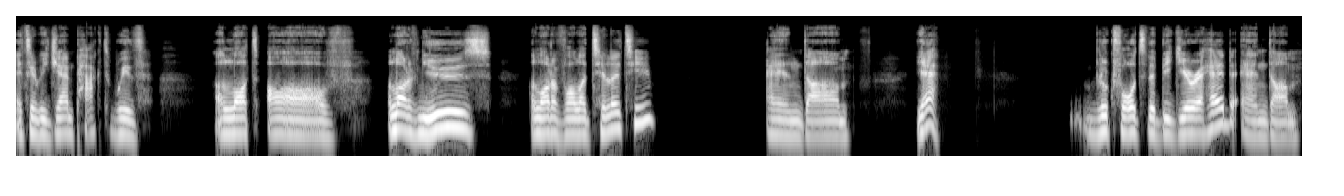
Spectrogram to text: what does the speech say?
It's going to be jam packed with a lot of a lot of news, a lot of volatility, and um, yeah, look forward to the big year ahead. And um,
